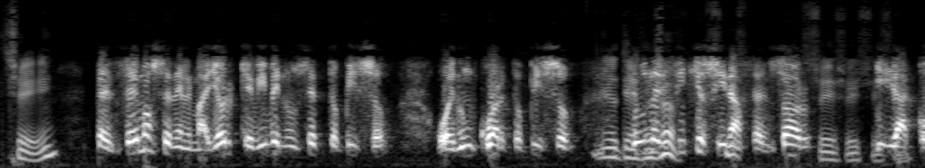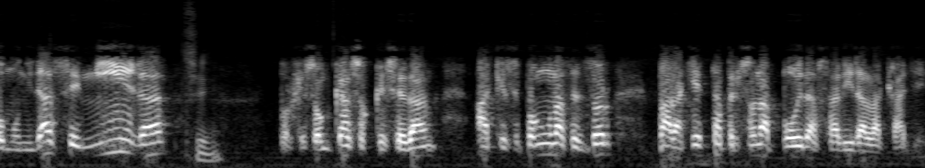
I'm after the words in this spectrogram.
Sí. Pensemos en el mayor que vive en un sexto piso o en un cuarto piso de un edificio sin ascensor y la comunidad se niega, porque son casos que se dan, a que se ponga un ascensor para que esta persona pueda salir a la calle.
